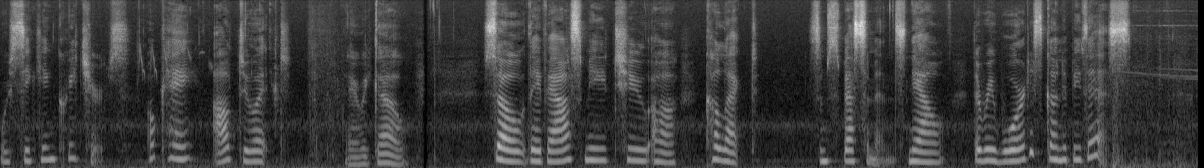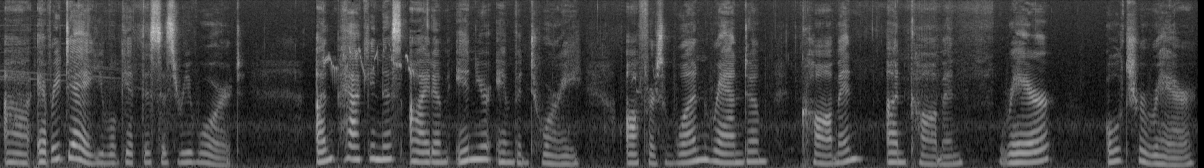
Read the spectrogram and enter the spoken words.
We're seeking creatures. Okay, I'll do it. There we go. So they've asked me to uh, collect some specimens. Now, the reward is going to be this. Uh, every day you will get this as reward. Unpacking this item in your inventory offers one random, common, uncommon, rare, ultra rare,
